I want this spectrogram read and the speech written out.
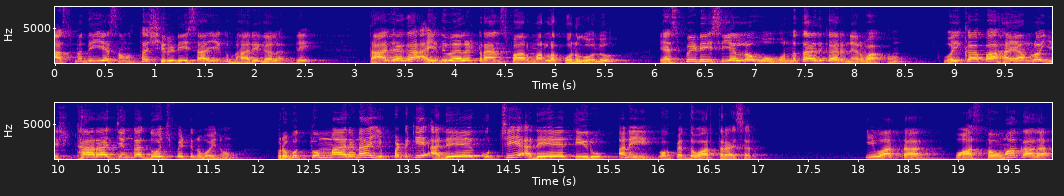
అస్మదీయ సంస్థ షిరిడి సాయికి భారీగా లబ్ధి. తాజాగా ఐదు వేల ట్రాన్స్ఫార్మర్ల కొనుగోలు ఎస్పీడీసీఎల్లో ఓ ఉన్నతాధికారి నిర్వాహకం వైకాపా హయాంలో ఇష్టారాజ్యంగా దోచిపెట్టిన వైనం ప్రభుత్వం మారినా ఇప్పటికీ అదే కుర్చీ అదే తీరు అని ఒక పెద్ద వార్త రాశారు. ఈ వార్త వాస్తవమా కాదా?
